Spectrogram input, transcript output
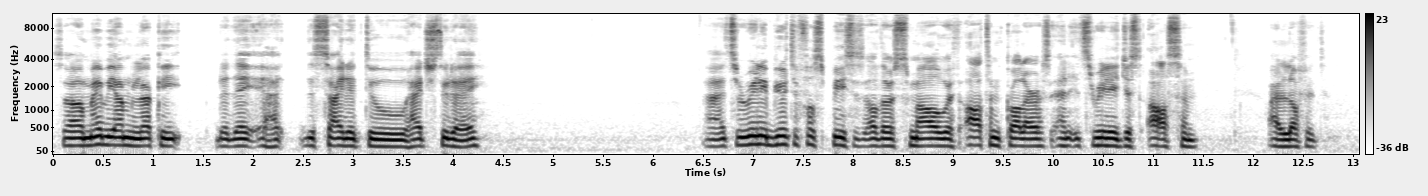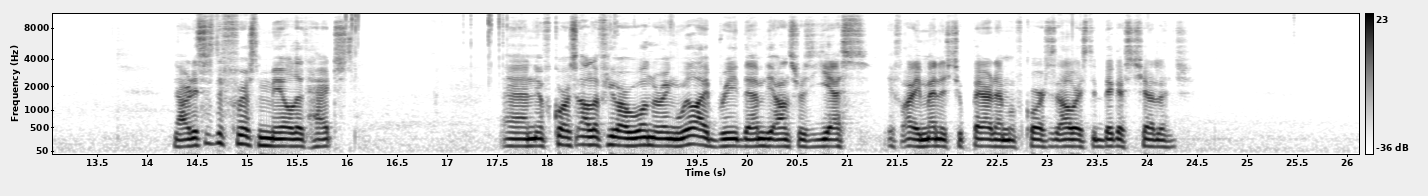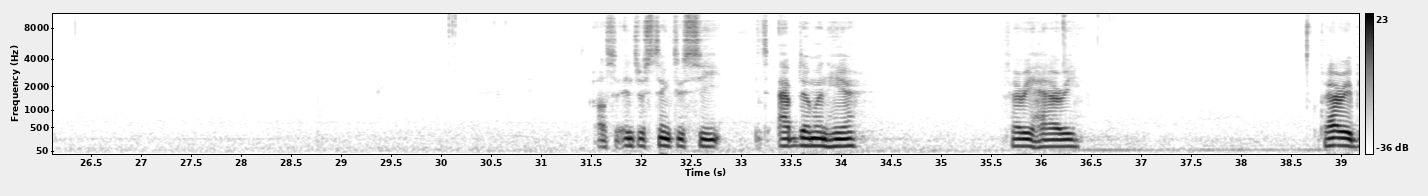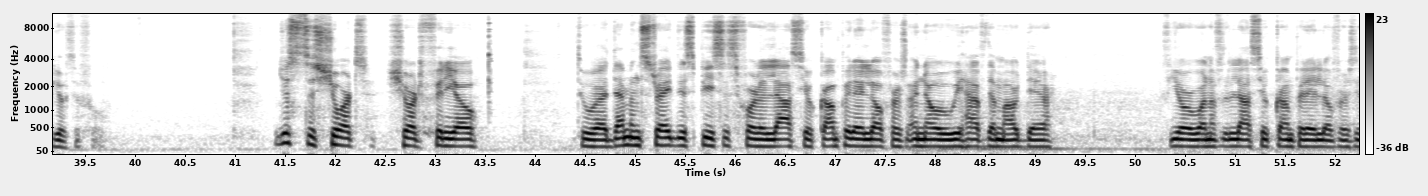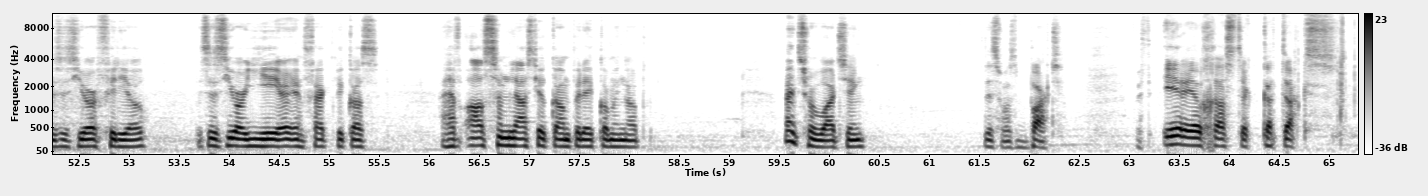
So maybe I'm lucky that they decided to hatch today. Uh, it's a really beautiful species, although small with autumn colors and it's really just awesome. I love it. Now this is the first male that hatched. And of course all of you are wondering, will I breed them? The answer is yes. If I manage to pair them, of course, is always the biggest challenge. Also interesting to see its abdomen here. Very hairy. Very beautiful. Just a short, short video to uh, demonstrate these pieces for the Lazio Lasiocampidae lovers. I know we have them out there. If you're one of the Lazio Lasiocampidae lovers, this is your video. This is your year, in fact, because I have awesome Lazio Lasiocampidae coming up. Thanks for watching. This was Bart with Eriogaster catax.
